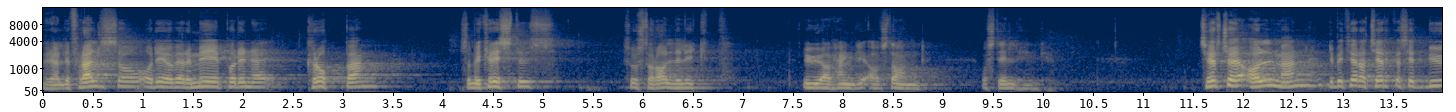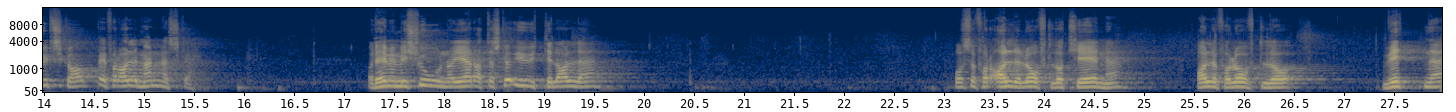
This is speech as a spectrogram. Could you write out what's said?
Når det gjelder frelse og det å være med på denne kroppen som er Kristus, så står alle likt, uavhengig av stand og stilling. Kirka er allmenn. Det betyr at kirka sitt budskap er for alle mennesker. Og Det har med misjonen å gjøre, at det skal ut til alle. Og så får alle lov til å tjene. Alle får lov til å vitne.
